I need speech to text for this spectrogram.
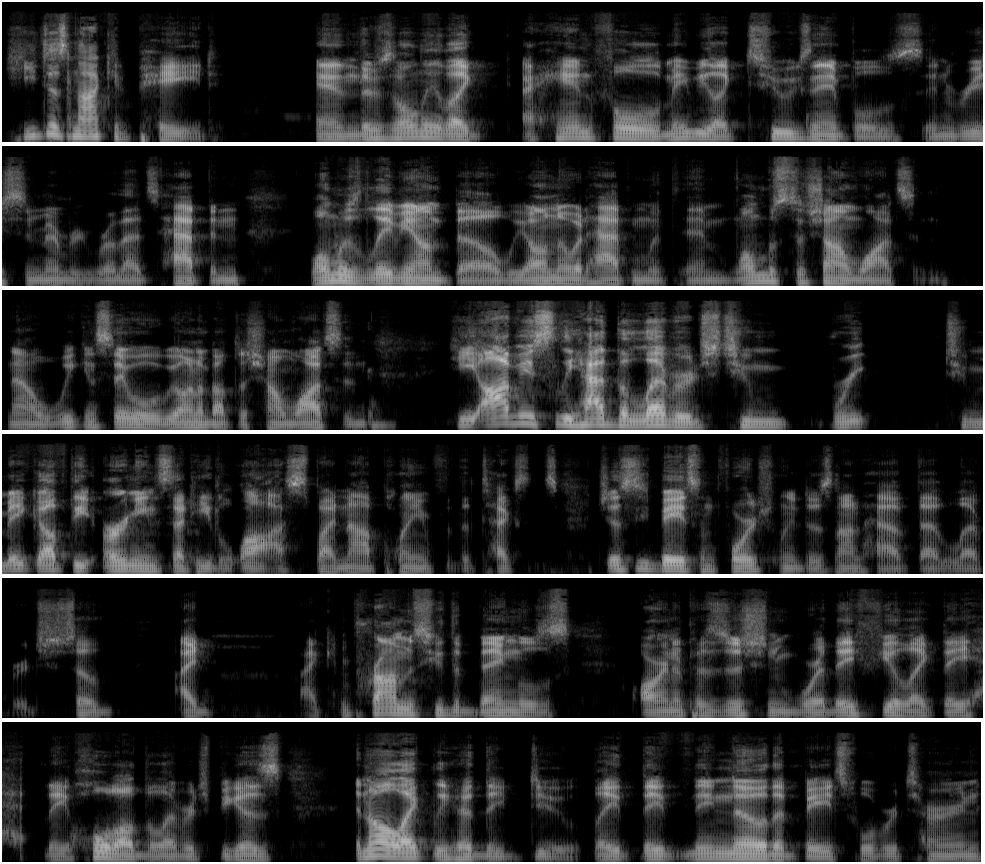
he does not get paid. And there's only like a handful, maybe like two examples in recent memory where that's happened. One was Le'Veon Bell. We all know what happened with him. One was Deshaun Watson. Now we can say what we want about Deshaun Watson. He obviously had the leverage to re- to make up the earnings that he lost by not playing for the Texans. Jessie Bates unfortunately does not have that leverage. So I I can promise you the Bengals are in a position where they feel like they they hold all the leverage because in all likelihood they do. They they they know that Bates will return.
